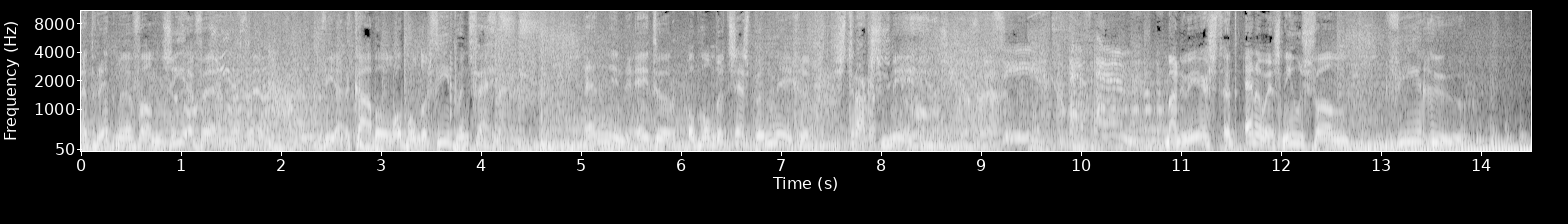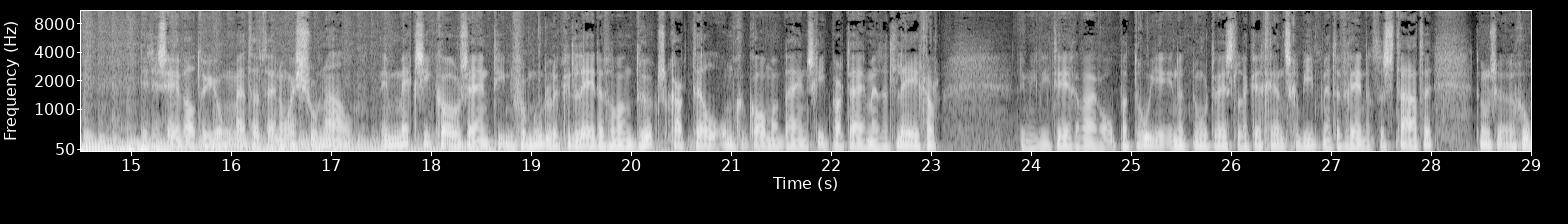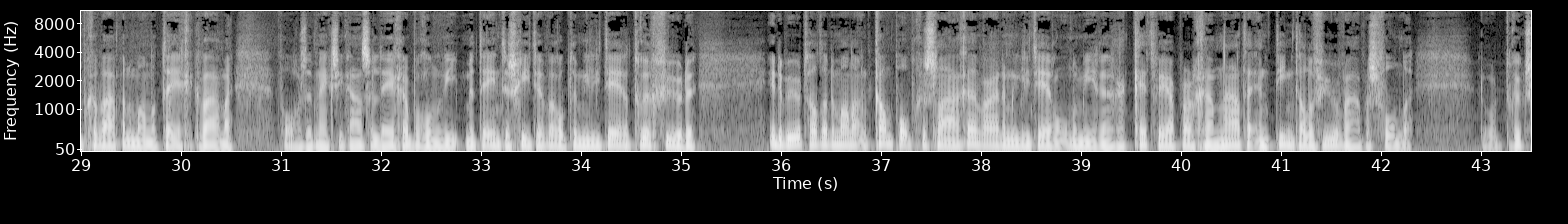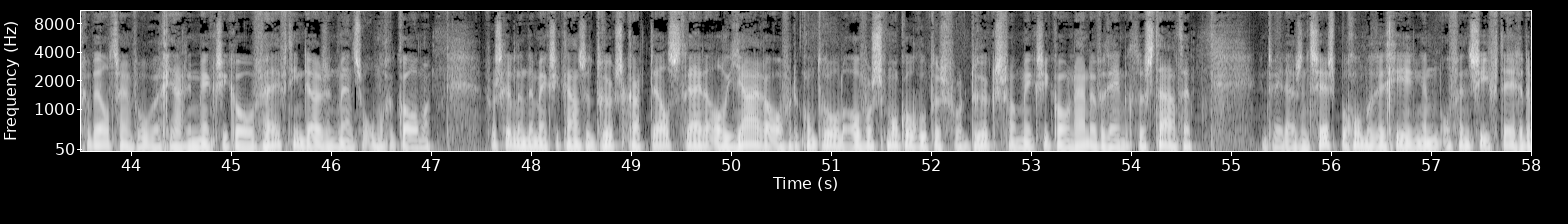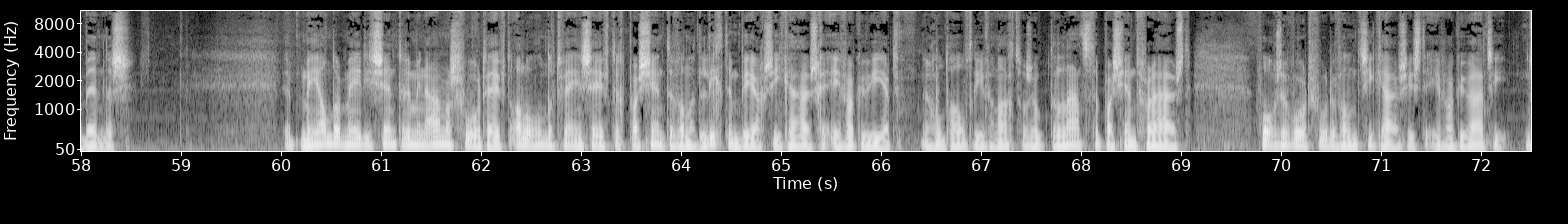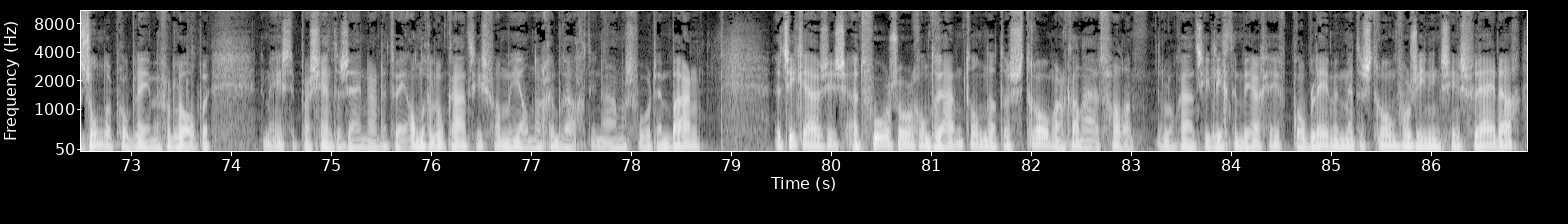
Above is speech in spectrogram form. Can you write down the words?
het ritme van ZFM. Via de kabel op 104.5. En in de ether op 106.9. Straks meer. ZFM. Maar nu eerst het NOS nieuws van 4 uur. Dit is Ewout de Jong met het NOS-journaal. In Mexico zijn tien vermoedelijke leden van een drugskartel omgekomen bij een schietpartij met het leger. De militairen waren op patrouille in het noordwestelijke grensgebied met de Verenigde Staten toen ze een groep gewapende mannen tegenkwamen. Volgens het Mexicaanse leger begonnen die meteen te schieten waarop de militairen terugvuurden. In de buurt hadden de mannen een kamp opgeslagen waar de militairen onder meer een raketwerper, granaten en tientallen vuurwapens vonden. Door drugsgeweld zijn vorig jaar in Mexico 15.000 mensen omgekomen. Verschillende Mexicaanse drugskartels strijden al jaren over de controle over smokkelroutes voor drugs van Mexico naar de Verenigde Staten. In 2006 begon de regering een offensief tegen de bendes. Het Meander Medisch Centrum in Amersfoort heeft alle 172 patiënten van het Lichtenberg ziekenhuis geëvacueerd. Rond half drie vannacht was ook de laatste patiënt verhuisd. Volgens een woordvoerder van het ziekenhuis is de evacuatie zonder problemen verlopen. De meeste patiënten zijn naar de twee andere locaties van Meander gebracht, in Amersfoort en Baarn. Het ziekenhuis is uit voorzorg ontruimd omdat de stroom er kan uitvallen. De locatie Lichtenberg heeft problemen met de stroomvoorziening sinds vrijdag.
